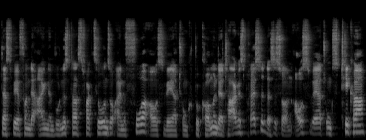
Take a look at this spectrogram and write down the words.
dass wir von der eigenen Bundestagsfraktion so eine Vorauswertung bekommen der Tagespresse. Das ist so ein Auswertungsticker,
